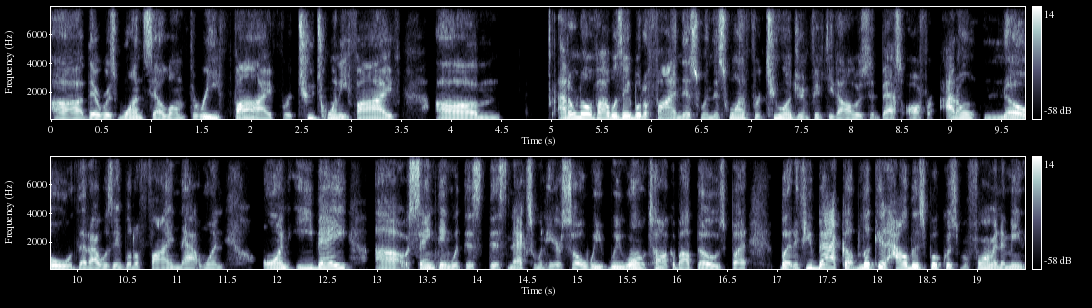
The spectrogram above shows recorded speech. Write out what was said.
uh, there was one sale on 3 5 for 225 um I don't know if I was able to find this one. This one for $250, the best offer. I don't know that I was able to find that one on eBay. Uh, same thing with this this next one here. So we we won't talk about those, but but if you back up, look at how this book was performing. I mean,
